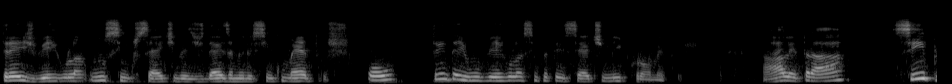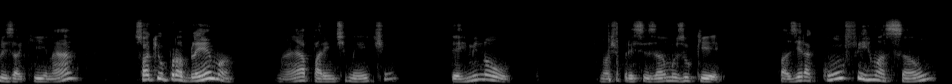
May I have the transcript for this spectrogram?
3,157 vezes 10 a menos 5 metros, ou 31,57 micrômetros. A letra A, simples aqui, né? Só que o problema, né, aparentemente, terminou. Nós precisamos o quê? Fazer a confirmação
